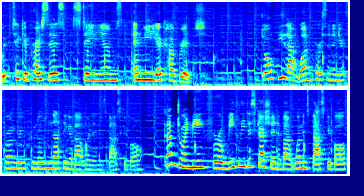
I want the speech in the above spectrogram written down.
with ticket prices, stadiums, and media coverage. Don't be that one person in your friend group who knows nothing about women's basketball. Come join me for a weekly discussion about women's basketball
